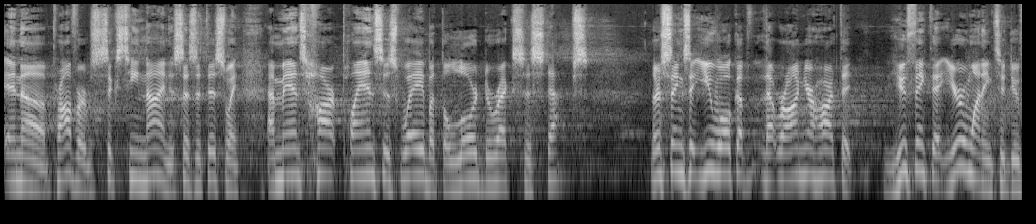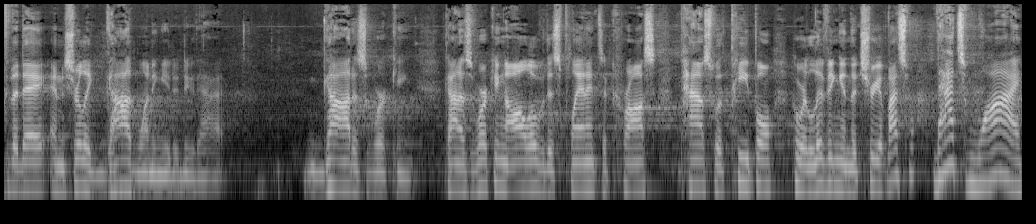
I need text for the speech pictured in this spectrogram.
in uh, Proverbs 16 9. It says it this way A man's heart plans his way, but the Lord directs his steps. There's things that you woke up that were on your heart that you think that you're wanting to do for the day, and it's really God wanting you to do that. God is working. God is working all over this planet to cross paths with people who are living in the tree of that's that's why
